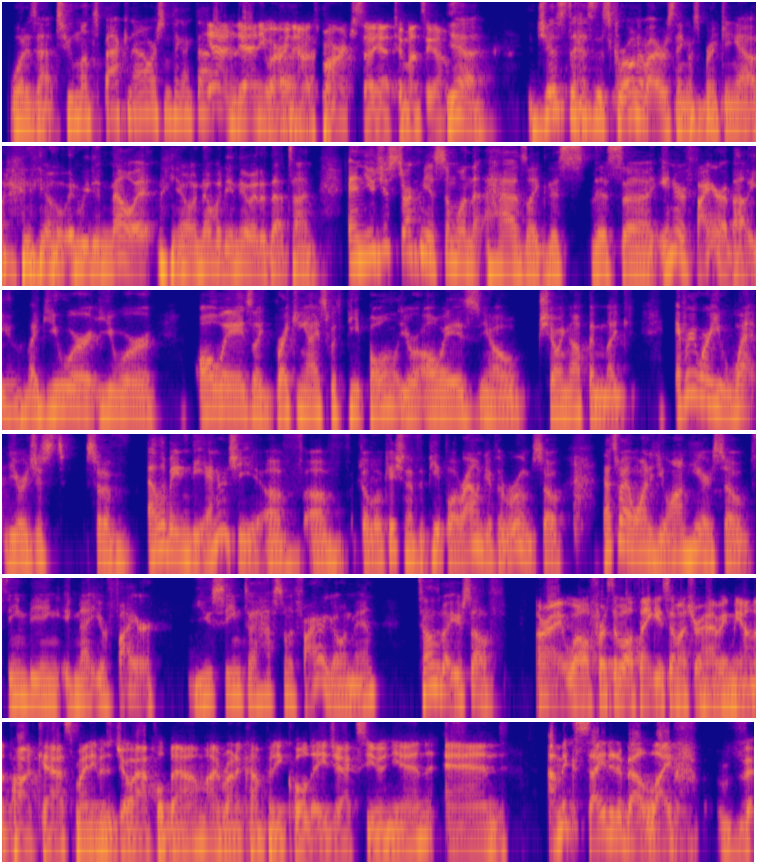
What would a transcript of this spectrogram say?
what is that two months back now or something like that? Yeah in january uh, now it's march. So yeah two months ago. Yeah just as this coronavirus thing was breaking out you know and we didn't know it you know nobody knew it at that time. And you just struck me as someone that has like this this uh, inner fire about you. Like you were you were always like breaking ice with people. You were always you know showing up and like everywhere you went you were just sort of elevating the energy of of the location of the people around you of the room so that's why i wanted you on here so theme being ignite your fire you seem to have some fire going man tell us about yourself all right. Well, first of all, thank you so much for having me on the podcast. My name is Joe Apfelbaum. I run a company called Ajax Union, and I'm excited about life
